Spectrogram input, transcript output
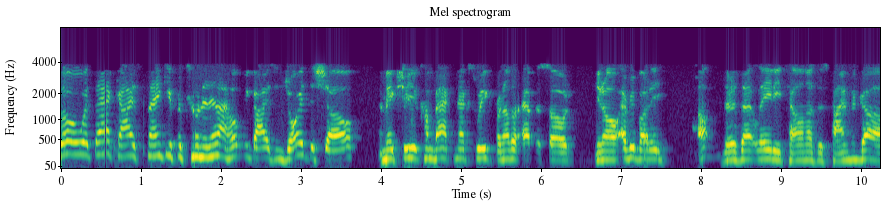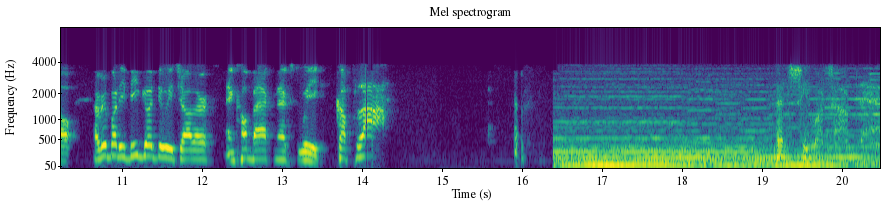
So with that, guys, thank you for tuning in. I hope you guys enjoyed the show, and make sure you come back next week for another episode. You know, everybody. Oh, there's that lady telling us it's time to go. Everybody, be good to each other and come back next week. Qapla'. Let's see what's out there.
